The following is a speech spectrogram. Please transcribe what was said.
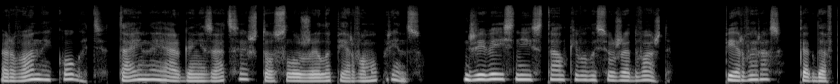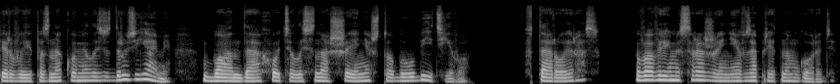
Рваный коготь — тайная организация, что служила первому принцу. Дживей с ней сталкивалась уже дважды. Первый раз, когда впервые познакомилась с друзьями, банда охотилась на Шеня, чтобы убить его. Второй раз — во время сражения в запретном городе.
